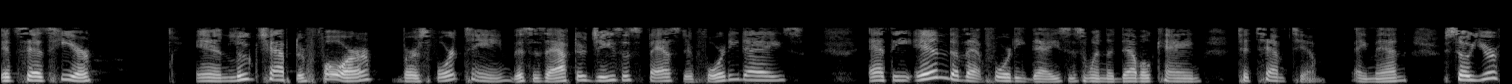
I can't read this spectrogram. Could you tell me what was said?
it says here in Luke chapter 4 verse 14, this is after Jesus fasted 40 days at the end of that 40 days is when the devil came to tempt him. Amen. So your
